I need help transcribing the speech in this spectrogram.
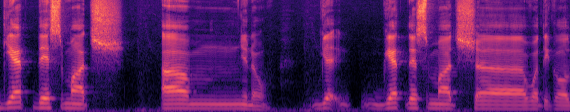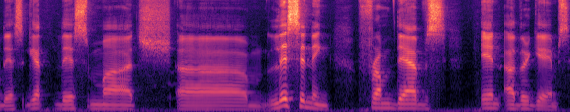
get this much um you know get get this much uh, what do you call this? Get this much um, listening from devs in other games.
